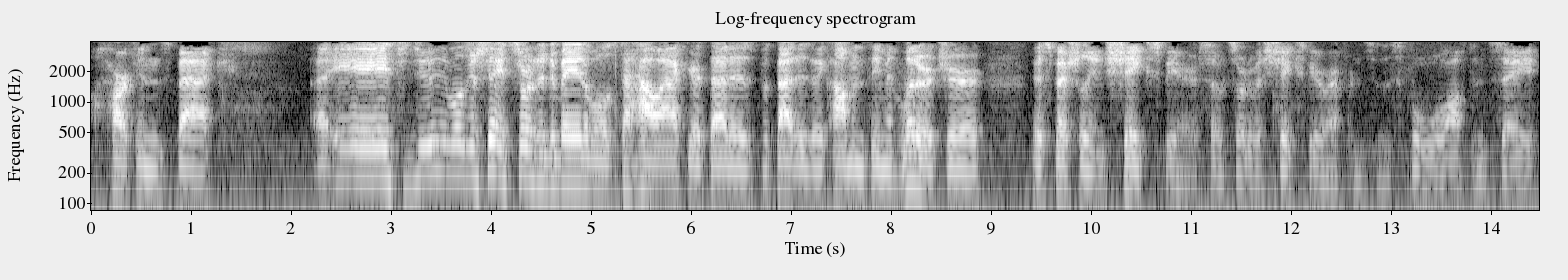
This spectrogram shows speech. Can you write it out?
harkens back. Uh, it's we'll just say it's sort of debatable as to how accurate that is, but that is a common theme in literature, especially in Shakespeare. So it's sort of a Shakespeare reference. This fool will often say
